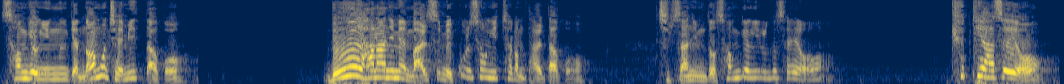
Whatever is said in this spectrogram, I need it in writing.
성경 읽는 게 너무 재미있다고 늘 하나님의 말씀이 꿀송이처럼 달다고 집사님도 성경 읽으세요. 큐티 하세요.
